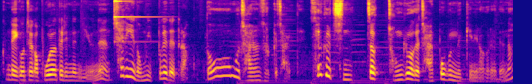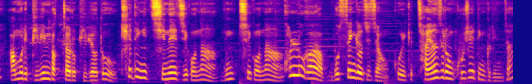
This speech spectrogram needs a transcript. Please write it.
근데 이거 제가 보여드리는 이유는 shading이 너무 이쁘게 되더라고. 너무 자연스럽게 잘 돼. 색을 진짜 정교하게 잘 뽑은 느낌이라 그래야 되나? 아무리 비빔박자로 비벼도 shading이 진해지거나 뭉치거나 컬러가 못생겨지지 않고 이게 자연스러운 코 shading 그림자?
